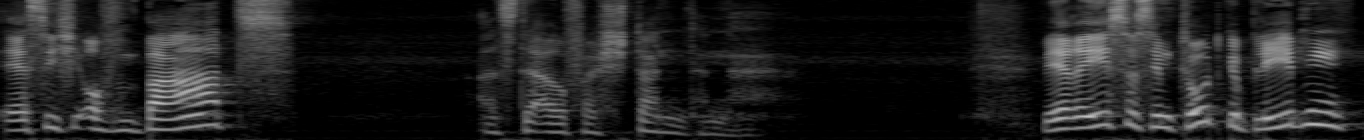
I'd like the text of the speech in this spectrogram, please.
er sich offenbart als der Auferstandene. Wäre Jesus im Tod geblieben,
